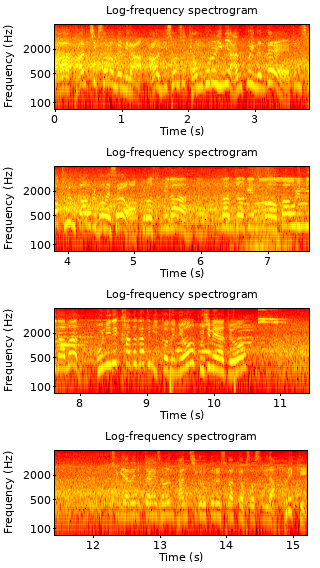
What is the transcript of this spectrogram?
아 반칙 선언됩니다 아 이 선수 경고를 이미 안고 있는데 좀 서투른 파울을 범했어요 아, 그렇습니다. 어, 순간적인 뭐 파울입니다만 본인이 카드가 좀 있거든요. 조심해야죠. 수비하는 입장에서는 반칙으로 끊을 수밖에 없었습니다 프리킥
